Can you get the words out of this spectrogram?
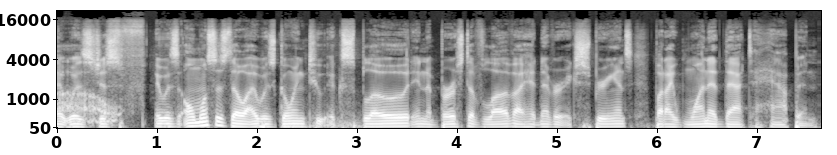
it was just it was almost as though I was going to explode in a burst of love I had never experienced. But I wanted that to happen.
